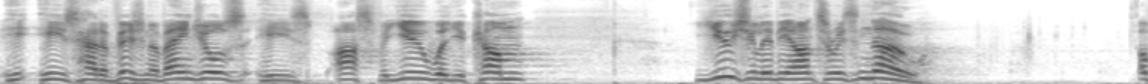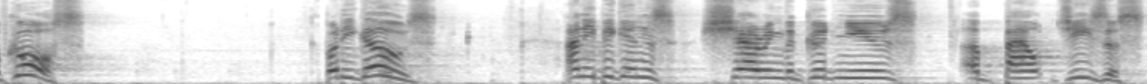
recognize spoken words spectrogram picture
he, He's had a vision of angels. He's asked for you. Will you come? Usually the answer is no. Of course. But he goes and he begins sharing the good news about Jesus.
